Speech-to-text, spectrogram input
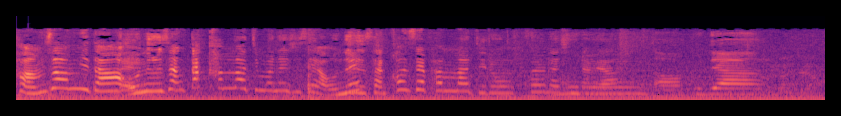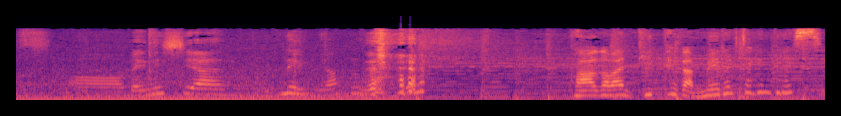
감사합니다. 네. 오늘 의상 딱 한마디만 해주세요. 오늘 의상 컨셉 한마디로 표현하신다면. 어, 그냥, 어, 매니시한 네. 느낌이요? 네. 과감한 디테가 매력적인 드레스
